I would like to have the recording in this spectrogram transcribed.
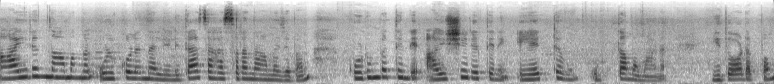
ആയിരം നാമങ്ങൾ ഉൾക്കൊള്ളുന്ന ലളിതാ സഹസ്രനാമ ജപം കുടുംബത്തിന്റെ ഐശ്വര്യത്തിന് ഏറ്റവും ഉത്തമമാണ്. ഇതോടൊപ്പം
